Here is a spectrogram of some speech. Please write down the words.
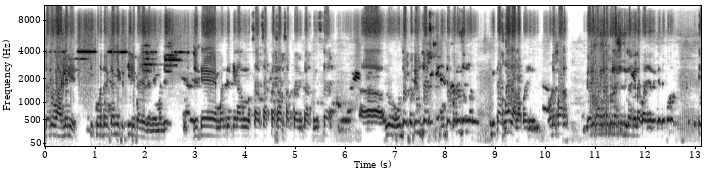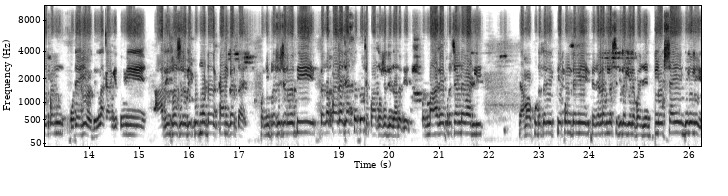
दरी वाढलेली आहे ती कुठेतरी कमी केली पाहिजे त्यांनी. म्हणजे जे ते म्हणजे की ना स- सबका साथ सबका विकास नुसतं उद्योगपतींचं उद्योगपतींचं विकास नाही झाला पाहिजे. थोडेफार गरिबांकडे बी लक्ष दिलं गेलं पाहिजे जेणेकरून. ते पण उद्या हे होतील ना कारण की तुम्ही आज इन्फ्रास्ट्रक्चरवरती खूप मोठं काम करताय. पण इन्फ्रास्ट्रक्चरवरती त्याचा फायदा जास्त करू पाच वर्ष झालं ते. पण महागाई प्रचंड वाढली. त्यामुळे कुठेतरी ते पण त्यांनी त्याच्याकडे लक्ष दिलं गेलं पाहिजे. लोकशाही दिलेली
